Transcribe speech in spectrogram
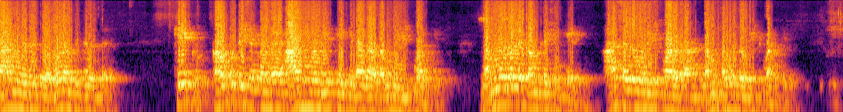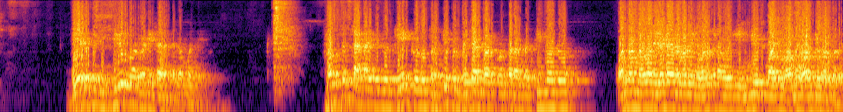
ಕಾರ್ ಮೇಲೆ ಇರುತ್ತೆ ರೋಡ್ ಬಿದ್ದಿರುತ್ತೆ. ಕೇಕ್ ಕಾಂಪಿಟೇಷನ್ ಮೇಲೆ ಆ ಹೀರೋ ಕೇಕ್ ಇಲ್ಲ ನಾವು ಲಿಸ್ಟ್ ಮಾಡ್ತೀವಿ. ನಮ್ಮ ನಮ್ಮಲ್ಲೇ ಕಾಂಪಿಟೇಷನ್ ಕೇಳಿ ಆ ಸಂಘದವ್ರು ಇಷ್ಟ ಮಾಡಿದ್ರ ನಮ್ಮ ಸಂಘದವ್ರು ಇಷ್ಟ ಮಾಡ್ತೀವಿ. ಬೇರೆ ಬೇರೆ ವಾರ್ ನಡೀತಾ ಇರುತ್ತೆ ನಮ್ಮಲ್ಲಿ ಫಸ್ಟ್ ಸ್ಟಾರ್ಟ್ ಆಗಿದ್ದು ಕೇಕ್ಗಳು ಪ್ರತಿಯೊಬ್ಬರು ಬೇಜಾರು ಮಾಡ್ಕೊಂತಾರ ಅಂತ ತಿನ್ನೋದು, ಒಂದೊಂದು ಅವರ್, ಎರಡೆರಡು ಅವರ್ ಒಳಗಡೆ ಹೋಗಿ ಇಂಡ್ಯೂಸ್ ಮಾಡಿ ಆಮೇಲೆ ಹೊರಗೆ ಹೋಗೋದು.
